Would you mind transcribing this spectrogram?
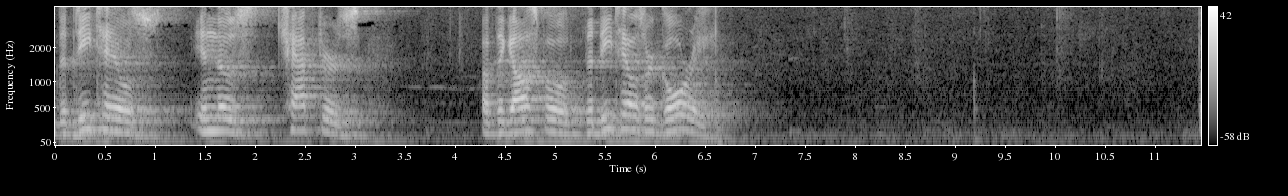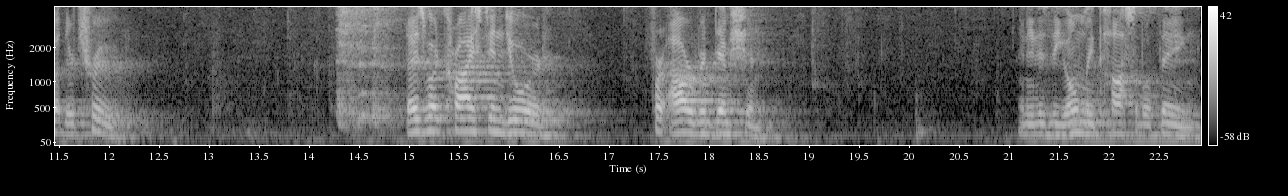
the details in those chapters of the gospel, the details are gory. But they're true. That is what Christ endured for our redemption. And it is the only possible thing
